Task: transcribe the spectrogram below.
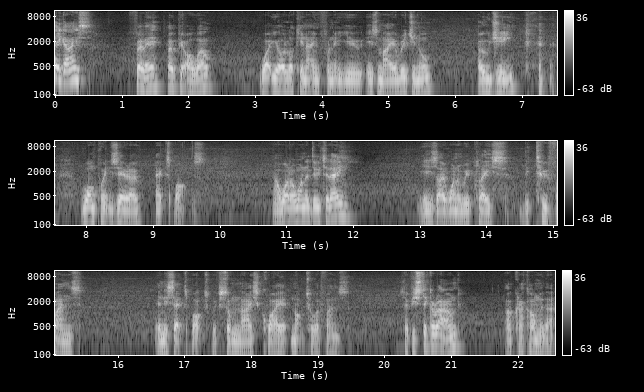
Hey guys, Phil here, hope you're all well. What you're looking at in front of you is my original OG 1.0 Xbox. Now what I want to do today is I want to replace the two fans in this Xbox with some nice quiet Noctua fans. So if you stick around, I'll crack on with that.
